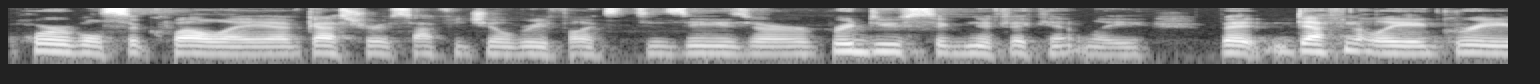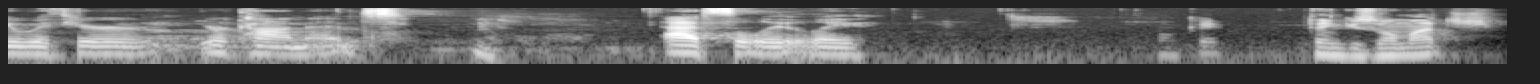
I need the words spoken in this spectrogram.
horrible sequelae of gastroesophageal reflux disease are reduced significantly, but definitely agree with your, your comment. Absolutely. Okay. Thank you so much.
